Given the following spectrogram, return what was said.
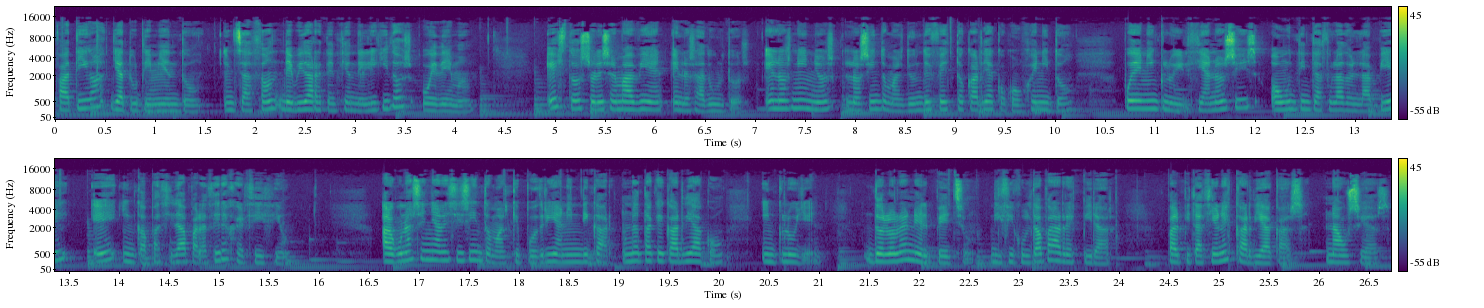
fatiga y aturdimiento, hinchazón debido a retención de líquidos o edema. Esto suele ser más bien en los adultos. En los niños, los síntomas de un defecto cardíaco congénito pueden incluir cianosis o un tinte azulado en la piel e incapacidad para hacer ejercicio. Algunas señales y síntomas que podrían indicar un ataque cardíaco incluyen dolor en el pecho, dificultad para respirar, palpitaciones cardíacas, náuseas,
